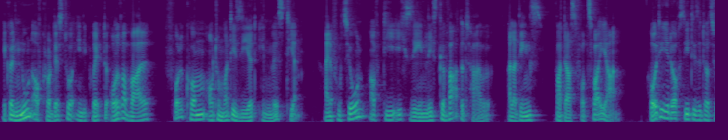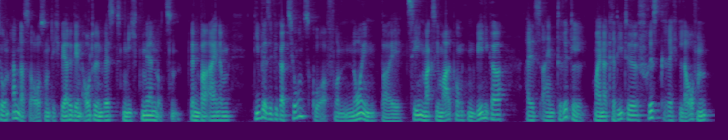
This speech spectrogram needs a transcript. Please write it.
Ihr könnt nun auf Crowdestor in die Projekte eurer Wahl vollkommen automatisiert investieren. Eine Funktion, auf die ich sehnlichst gewartet habe. Allerdings war das vor zwei Jahren. Heute jedoch sieht die Situation anders aus und ich werde den Autoinvest nicht mehr nutzen. Wenn bei einem Diversifikationsscore von 9 bei 10 Maximalpunkten weniger als ein Drittel meiner Kredite fristgerecht laufen,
